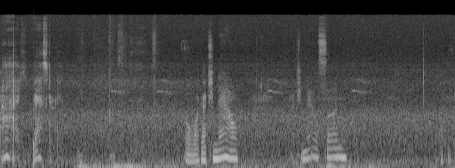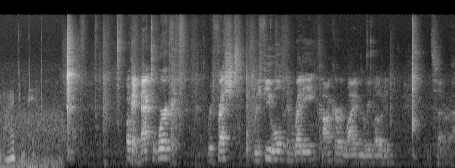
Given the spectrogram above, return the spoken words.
Ah, bastard. Oh, I got you now. Got you now, son. You can hide from me. Okay, back to work. Refreshed, refueled, and ready. Conker, live, and reloaded, etc.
